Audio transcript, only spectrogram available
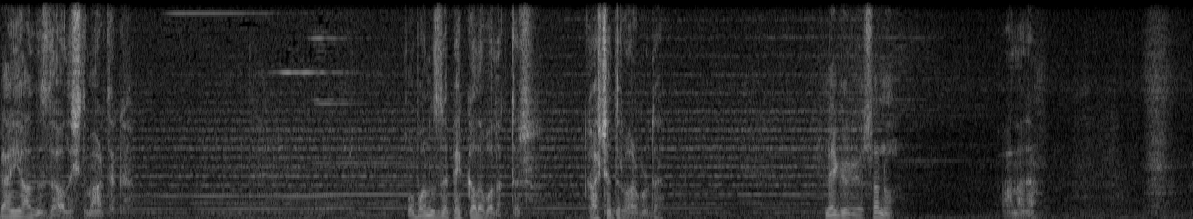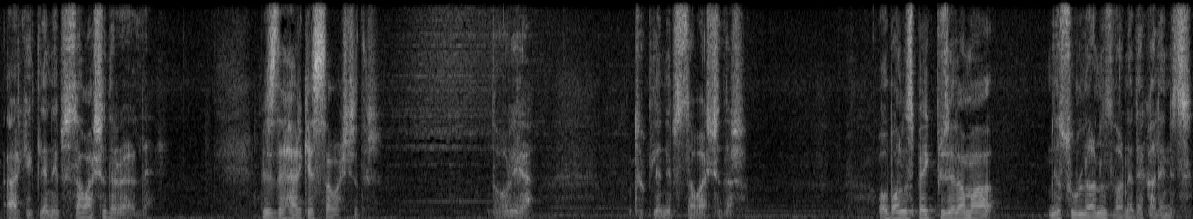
Ben yalnızlığa alıştım artık. Obanız da pek kalabalıktır. Kaç çadır var burada? Ne görüyorsan o. Anladım. Erkeklerin hepsi savaşçıdır herhalde. Bizde herkes savaşçıdır. Doğru ya. Türklerin hepsi savaşçıdır. Obanız pek güzel ama ne surlarınız var ne de kaleniz.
